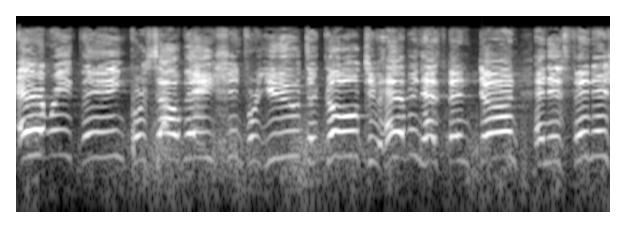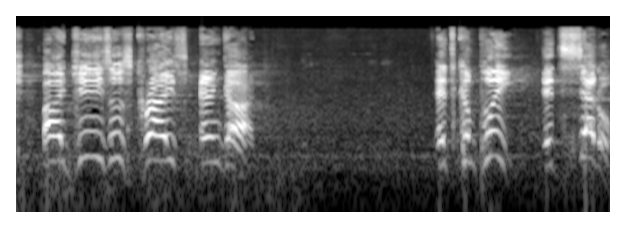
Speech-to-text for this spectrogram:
Everything for salvation for you to go to heaven has been done and is finished by Jesus Christ and God. It's complete, it's settled.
